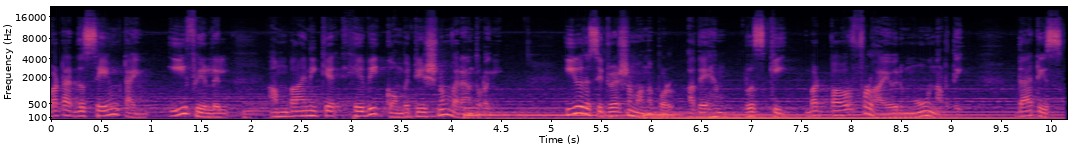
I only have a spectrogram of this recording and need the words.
But at the same time ഈ ഫീൽഡിൽ അംബാനിക്ക് ഹെവി കോമ്പറ്റീഷനും വരാൻ തുടങ്ങി. ഈ ഒരു സിറ്റുവേഷൻ വന്നപ്പോൾ അദ്ദേഹം റിസ്കി ബട്ട് പവർഫുൾ ആയ ഒരു മൂവ് നടത്തി. ദാറ്റ് ഈസ്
